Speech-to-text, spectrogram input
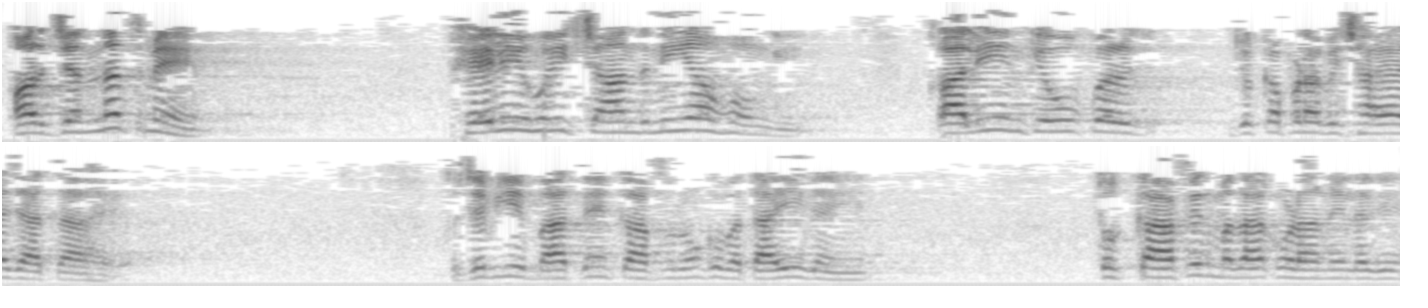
اور جنت میں پھیلی ہوئی چاندنیاں ہوں گی۔ قالین کے اوپر جو کپڑا بچھایا جاتا ہے۔ تو جب یہ باتیں کافروں کو بتائی گئیں، تو کافر مذاق اڑانے لگے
